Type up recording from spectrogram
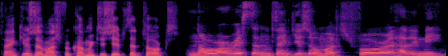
Thank you so much for coming to Schibsted Talks. No worries, and thank you so much for having me.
